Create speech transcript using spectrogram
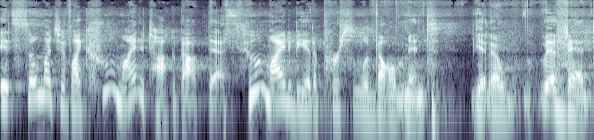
it's so much of like, who am I to talk about this? Who am I to be at a personal development, you know, event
